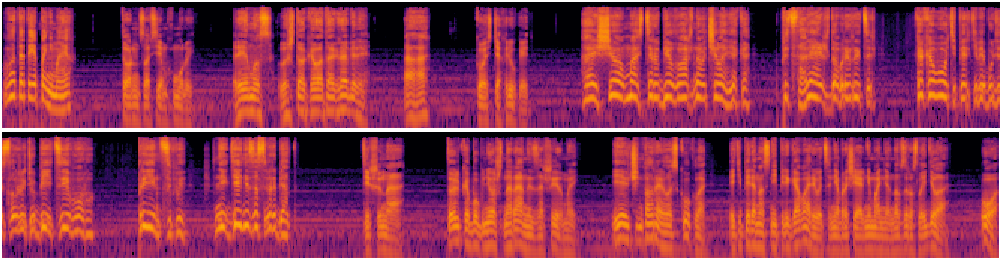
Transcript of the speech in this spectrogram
«Вот это я понимаю». Торн совсем хмурый. «Римус, вы что, кого-то ограбили?» «Ага». Костя хрюкает. «А еще мастер убил важного человека. Представляешь, добрый рыцарь, каково теперь тебе будет служить убийце и вору? Принципы нигде не засвербят». Тишина. Только бубнёж на раны за ширмой. Ей очень понравилась кукла, и теперь она с ней переговаривается, не обращая внимания на взрослые дела. О,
